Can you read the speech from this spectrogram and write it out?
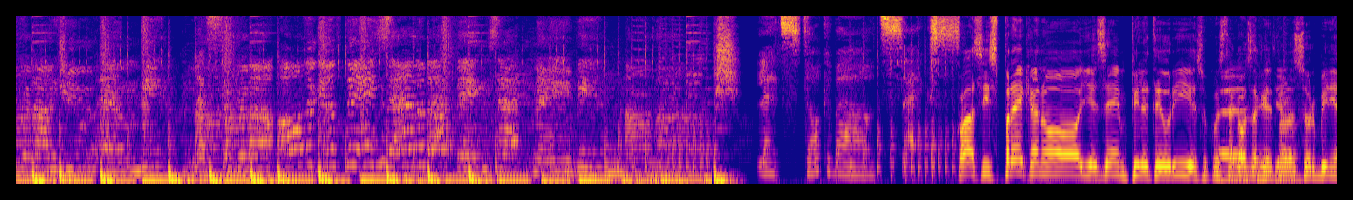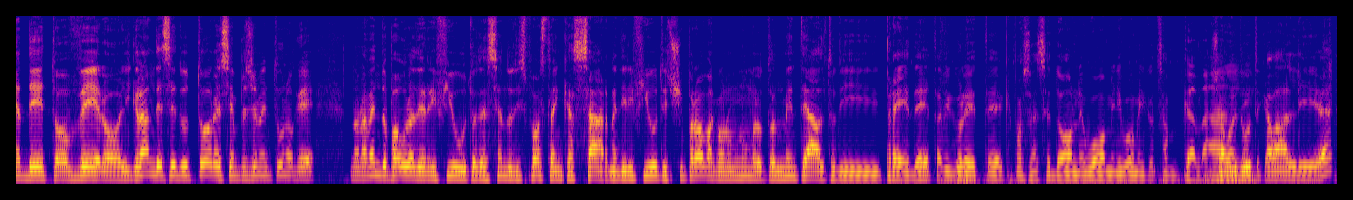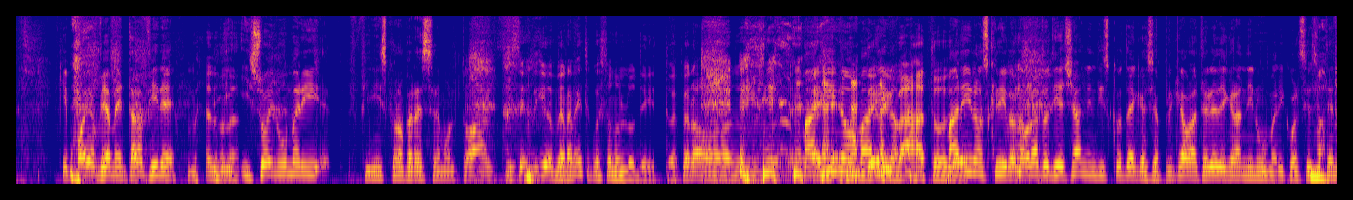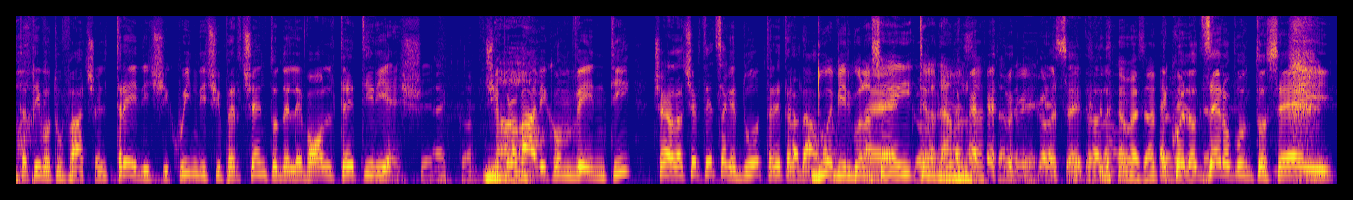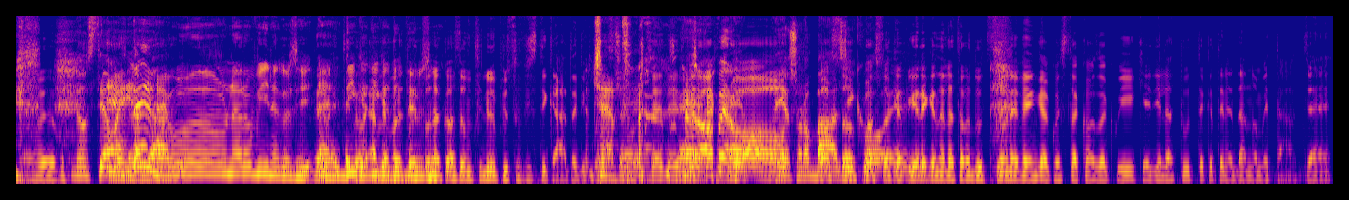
Let's talk about sex. Qua si sprecano gli esempi, le teorie su questa Eh, cosa che il sentiamo. professor Bini ha detto, ovvero il grande seduttore è semplicemente uno che, non avendo paura del rifiuto ed essendo disposto a incassarne di rifiuti, ci prova con un numero talmente alto di prede, tra virgolette, che possono essere donne, uomini, uomini, insomma, Cavalli. diciamo di tutti, cavalli, eh, che poi ovviamente alla fine i, i suoi numeri finiscono per essere molto alti. Se- Io veramente questo non l'ho detto, eh, però Marino, è Marino, derivato. Marino scrive: Ho lavorato dieci anni in discoteca, si applicava la teoria dei grandi numeri. Qualsiasi Ma tentativo tu faccia, il 13-15% delle volte ti riesce. Ecco. Ci No. provavi con 20, c'era la certezza che 2 o 3 te la davano. 2,6 Ecco, te la davano. esattamente. 2,6 te la davano. E quello 0,6 non stiamo a Eh, indagarlo. una rovina così. Eh, dica, dica, avevo dica, detto professore. una cosa un filino più sofisticata di questa. Certo. cioè, de- Certo. Però, però Io- sono posso- basico Posso, e- capire che nella traduzione venga questa cosa qui, chiedile a tutte che te ne danno metà. Cioè,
